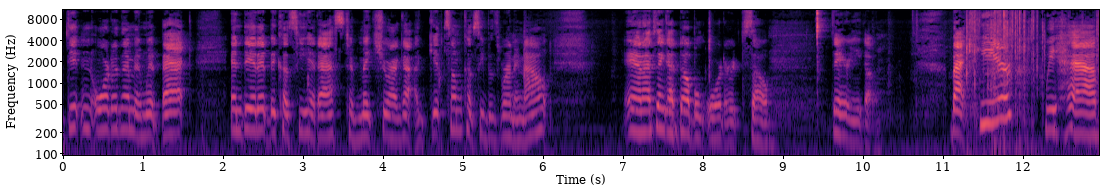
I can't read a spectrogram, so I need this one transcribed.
didn't order them and went back and did it because he had asked to make sure I got get some because he was running out. And I think I double ordered. So there you go. Back here we have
